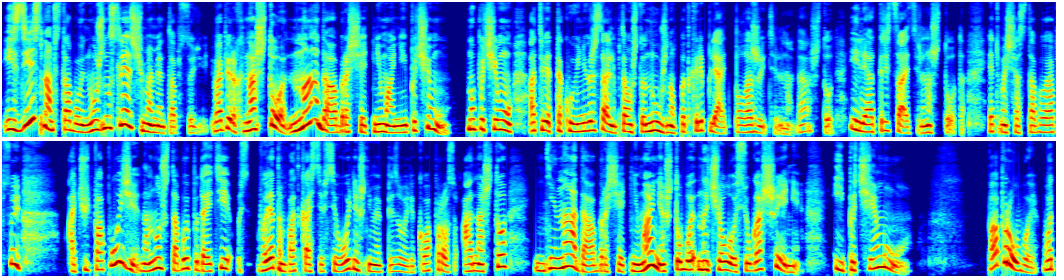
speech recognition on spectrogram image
И здесь нам с тобой нужно следующий момент обсудить. Во-первых, на что надо обращать внимание и почему? Ну, почему ответ такой универсальный? Потому что нужно подкреплять положительно да, что-то или отрицательно что-то. Это мы сейчас с тобой обсудим. А чуть попозже нам нужно с тобой подойти в этом подкасте, в сегодняшнем эпизоде к вопросу, а на что не надо обращать внимание, чтобы началось угошение? И почему? Попробуй. Вот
